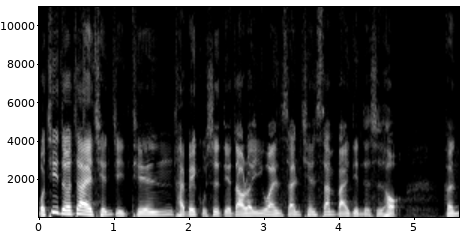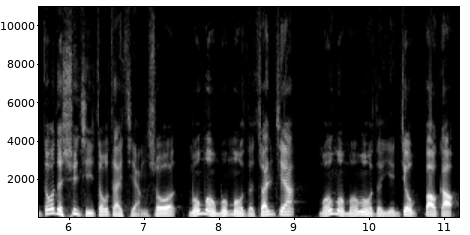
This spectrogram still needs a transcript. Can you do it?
我记得在前几天台北股市跌到了一万三千三百点的时候，很多的讯息都在讲说某某某某的专家、某某某某的研究报告。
